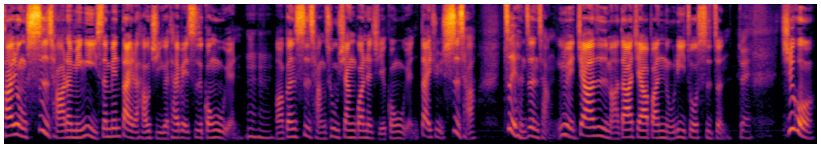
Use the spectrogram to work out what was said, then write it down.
他用视察的名义，身边带了好几个台北市公务员，嗯哼，啊，跟市场处相关的几个公务员带去视察，这也很正常，因为假日嘛，大家加班努力做市政。对，结果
